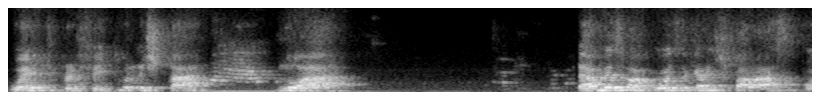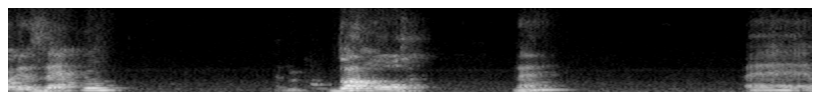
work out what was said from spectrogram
O ente prefeitura está no ar. É a mesma coisa que a gente falasse, por exemplo, do amor, né? É,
